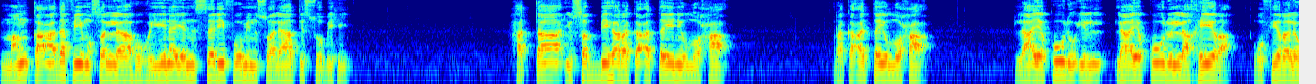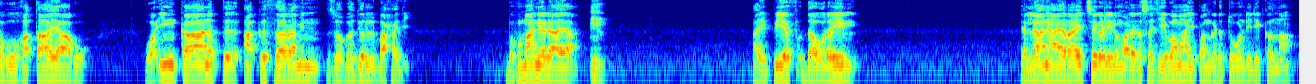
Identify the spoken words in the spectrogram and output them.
من قعد في مصلاه حين ينصرف من صلاة الصبح حتى يصبح ركعتين الضحى ركعتي الضحى لا يقول إل- لا يقول الأخير غفر له خطاياه وإن كانت أكثر من زبد البحر ബഹുമാന്യരായ I P F ദൗറയിൽ എല്ലാ ഞായറാഴ്ചകളിലും വളരെ സജീവമായി പങ്കെടുത്തുകൊണ്ടിരിക്കുന്ന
